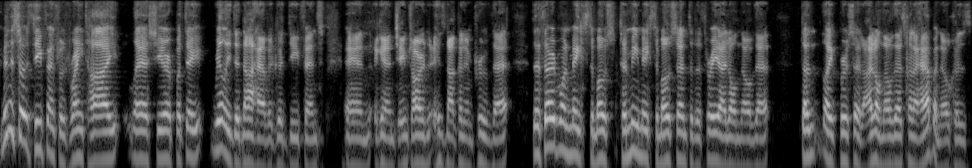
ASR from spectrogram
Minnesota's defense was ranked high last year, but they really did not have a good defense. And again, James Harden is not going to improve that. The third one makes the most to me makes the most sense of the three. I don't know if that doesn't like Bruce said. I don't know if that's going to happen though because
